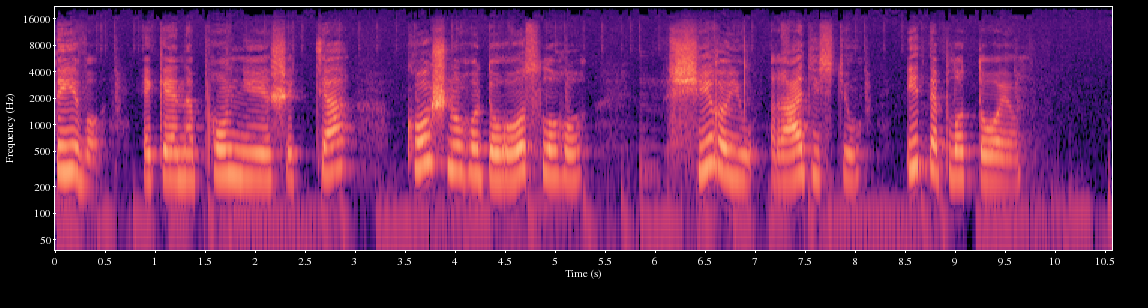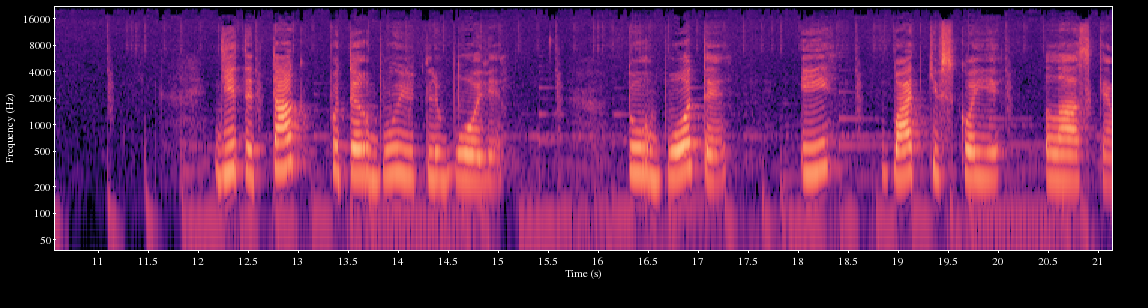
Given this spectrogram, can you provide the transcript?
диво, яке наповнює життя кожного дорослого щирою радістю і теплотою. Діти так потребують любові, турботи і батьківської ласки.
